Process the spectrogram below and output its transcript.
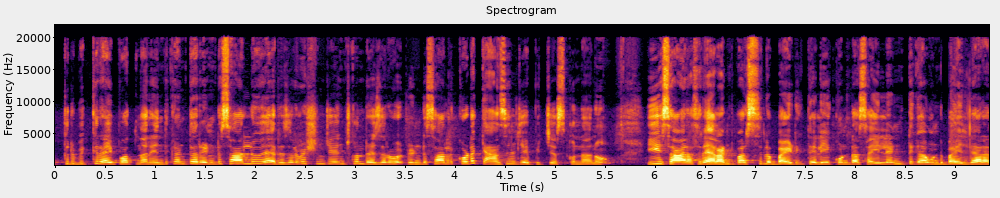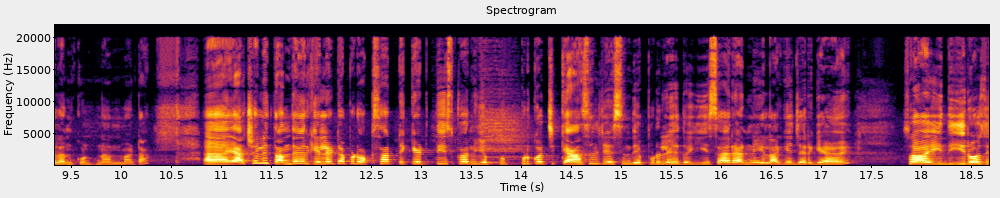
ఉక్కిరి బిక్కిరి అయిపోతున్నాను. ఎందుకంటే రెండు సార్లు రిజర్వేషన్ చేయించుకొని రిజర్వ్ రెండు సార్లు కూడా క్యాన్సిల్ చేయించేసుకున్నాను ఈసారి అసలు ఎలాంటి పరిస్థితుల్లో బయటకు తెలియకుండా సైలెంట్గా ఉండి బయలుదేరాలనుకుంటున్నాను అనమాట యాక్చువల్లీ తన దగ్గరికి వెళ్ళేటప్పుడు ఒకసారి టికెట్ తీసుకొని ఎప్పుడు ఇప్పుడుకొచ్చి క్యాన్సిల్ చేసింది ఎప్పుడు లేదు. ఈసారి అన్నీ ఇలాగే జరిగాయి. సో ఇది ఈరోజు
